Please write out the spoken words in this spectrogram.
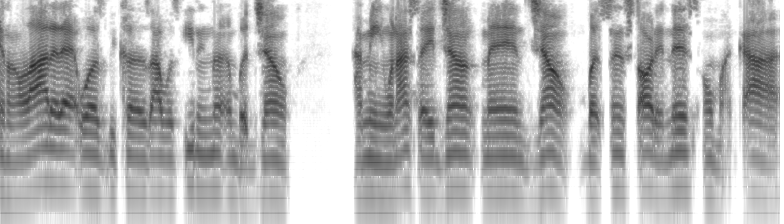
And a lot of that was because I was eating nothing but junk. I mean, when I say junk, man, junk. But since starting this, oh my God,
